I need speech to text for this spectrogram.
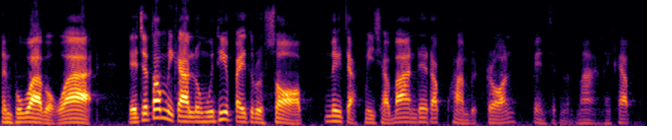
ท่านผู้ว่าบอกว่า เดี๋ยวจะต้องมีการลงพื้นที่ไปตรวจสอบ เนื่องจากมีชาวบ้านได้รับความเดือดร้อนเป็นจำนวนมากนะครับ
